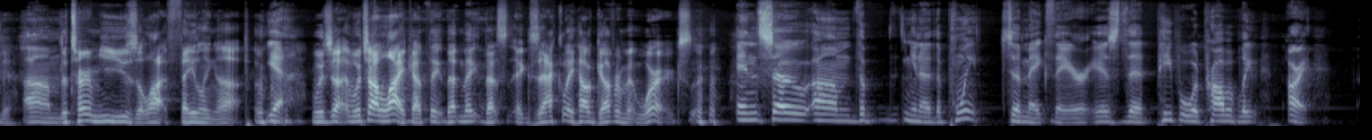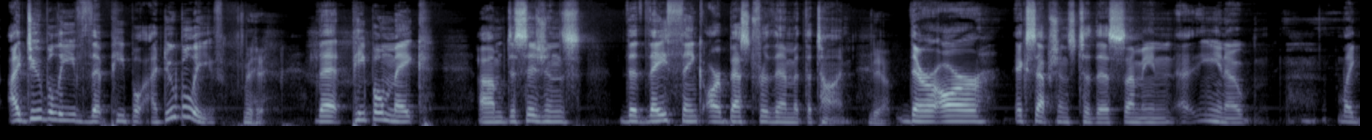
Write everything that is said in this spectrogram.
Yeah. the term you use a lot, failing up. Um, Yeah. which I, which I like. I think that make that's exactly how government works. And so um, the you know the point to make there is that people would probably all right. I do believe that people. I do believe that people make um, decisions that they think are best for them at the time. Yeah. there are exceptions to this. I mean, uh, you know, like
